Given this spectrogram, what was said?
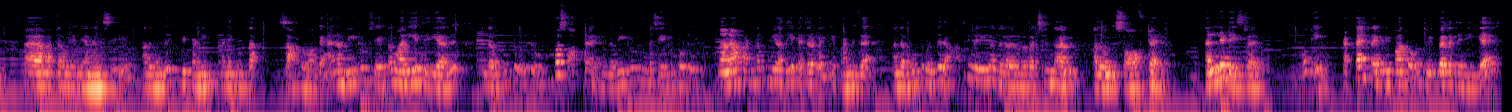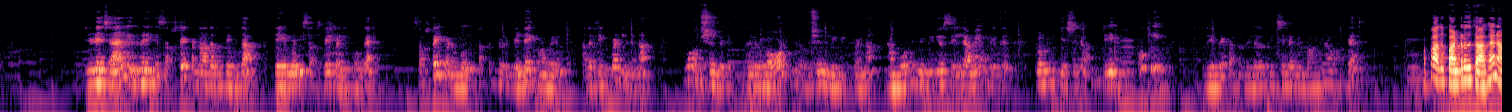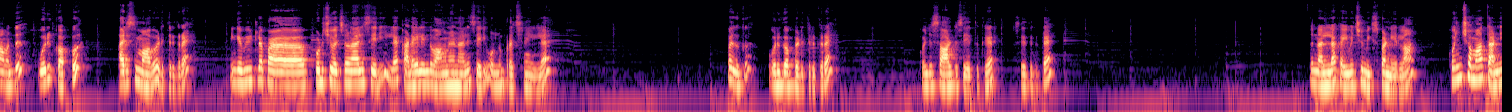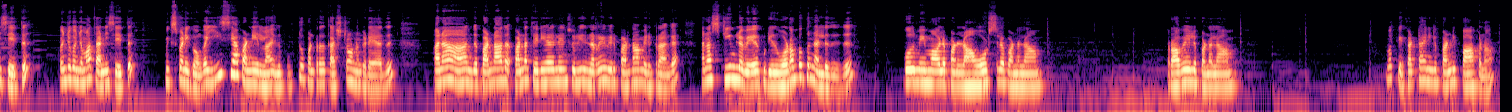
மற்றவங்களுக்கானாலும் சரி அது வந்து இப்படி பண்ணி பண்ணி கொடுத்தா சாப்பிடுவாங்க. ஆனால் பீட்ரூட் சேர்த்த மாதிரியே தெரியாது. அந்த புட்டு வந்து ரொம்ப சாஃப்டாக இருக்கும் அந்த பீட்ரூட் கூட சேர்க்கும் போது நான் பண்ண அதே மெத்தடில் நீங்கள் பண்ணுங்க. அந்த புட்டு வந்து ராத்திரி வரைக்கும் அதை வச்சுருந்தாலும் அது வந்து சாஃப்டாக இருக்கும் நல்ல டேஸ்டாக இருக்கும் ஓகே கட்டாயம் ட்ரை பண்ணி பார்த்து உங்கள் ஃபீட்பேக்கை தெரியுங்க. என்னுடைய சேனல் இது வரைக்கும் சப்ஸ்கிரைப் பண்ணாதவங்க இருந்தால் தயவு பண்ணி சப்ஸ்கிரைப் பண்ணிக்கோங்க. சப்ஸ்கிரைப் பண்ணும்போது பக்கத்தில் ஒரு பெல் ஐக்கான் வரும். அதை கிளிக் பண்ணிங்கன்னா மூணு ஆப்ஷன் வரும். அதில் ஒரு ஆல்ங்கிற ஆப்ஷன் நீங்கள் கிளிக் பண்ணால் நான் போடக்கூடிய வீடியோஸ் எல்லாமே உங்களுக்கு நோட்டிஃபிகேஷனில் வந்துட்டே ஓகே அது எப்படி பண்ணுறதுங்கிறது கிச்சனில் போய் வாங்கினா வாங்க. அப்போ அது பண்ணுறதுக்காக நான் வந்து ஒரு கப்பு அரிசி மாவு எடுத்துருக்கிறேன். நீங்கள் வீட்டில் ப பிடிச்சி வச்சனாலும் சரி இல்லை கடையிலேருந்து வாங்கினாலும் சரி ஒன்றும் பிரச்சனை இல்லை. இப்போ இதுக்கு ஒரு கப் எடுத்துருக்கிறேன். கொஞ்சம் சால்ட்டு சேர்த்துக்க சேர்த்துக்கிட்டேன். இது நல்லா கை வச்சு மிக்ஸ் பண்ணிடலாம். கொஞ்சமாக தண்ணி சேர்த்து கொஞ்சம் கொஞ்சமாக தண்ணி சேர்த்து மிக்ஸ் பண்ணிக்கோங்க. ஈஸியாக பண்ணிடலாம். இது புட்டு பண்ணுறது கஷ்டம் ஒன்றும் கிடையாது. ஆனால் இந்த பண்ணாத பண்ண தெரியாதுன்னு சொல்லி நிறைய பேர் பண்ணாமல் இருக்கிறாங்க. ஆனால் ஸ்டீமில் வேகக்கூடியது. உடம்புக்கும் நல்லது இது. கோதுமை மாவில் பண்ணலாம் ஓட்ஸில் பண்ணலாம் ரவையில் பண்ணலாம். ஓகே கட்டாயம் நீங்கள் பண்ணி பார்க்கணும்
